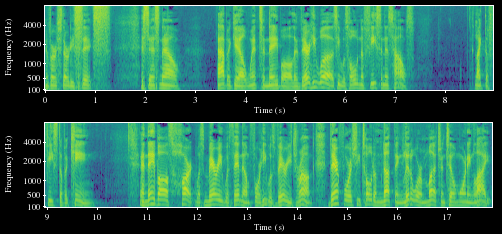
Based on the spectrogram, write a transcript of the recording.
In verse 36, it says, Now Abigail went to Nabal, and there he was. He was holding a feast in his house, like the feast of a king. And Nabal's heart was merry within him, for he was very drunk. Therefore, she told him nothing, little or much, until morning light.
